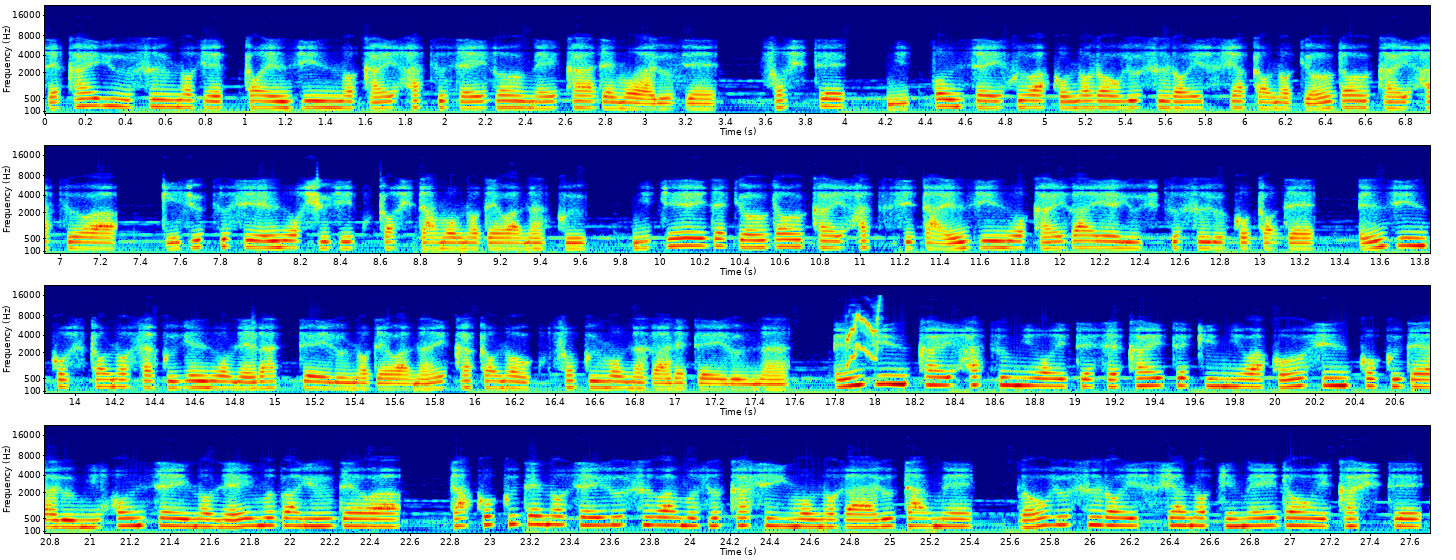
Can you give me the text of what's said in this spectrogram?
世界有数のジェットエンジンの開発製造メーカーでもあるぜ。そして、日本政府はこのロールスロイス社との共同開発は、技術支援を主軸としたものではなく、日英で共同開発したエンジンを海外へ輸出することで、エンジンコストの削減を狙っているのではないかとの憶測も流れているな。エンジン開発において世界的には後進国である日本製のネームバリューでは、他国でのセールスは難しいものがあるため、ロールスロイス社の知名度を活かして、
